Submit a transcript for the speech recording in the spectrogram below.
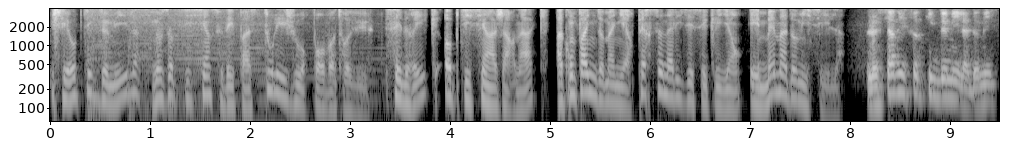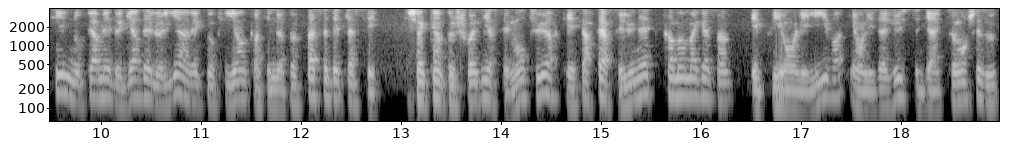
Chez Optique 2000, nos opticiens se dépassent tous les jours pour votre vue. Cédric, opticien à Jarnac, accompagne de manière personnalisée ses clients et même à domicile. Le service optique 2000 à domicile nous permet de garder le lien avec nos clients quand ils ne peuvent pas se déplacer. Chacun peut choisir ses montures et faire faire ses lunettes comme au magasin. Et puis on les livre et on les ajuste directement chez eux.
